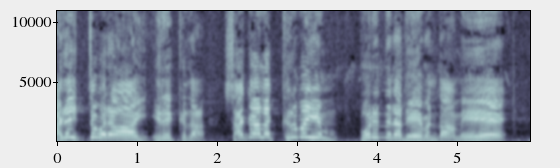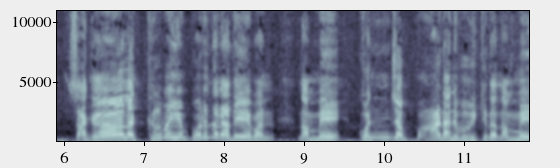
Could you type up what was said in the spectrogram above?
அழைத்தவராய் இருக்குதா சகல கிருபையும் பொருந்தின தேவன் தாமே. சகல கிருபையும் பொருந்தன தேவன். நம்மை கொஞ்சம் பாடு அனுபவிக்கிற நம்மை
